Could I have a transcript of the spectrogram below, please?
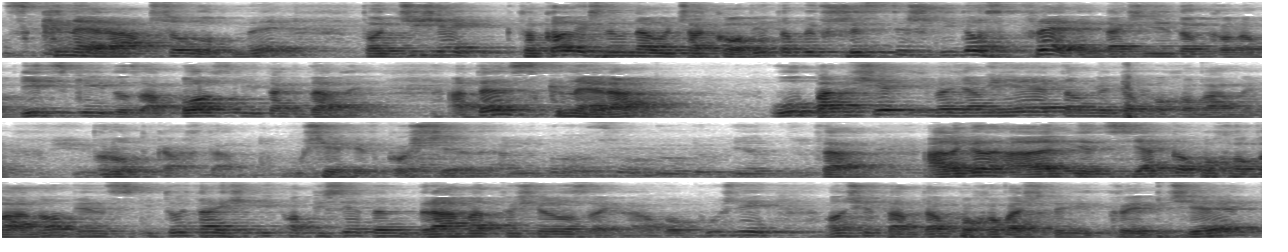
sknera absolutny, to dzisiaj ktokolwiek był na Łyczakowie, to by wszyscy szli do Fredy, tak się do Konopnickiej, do Zapolskiej i tak dalej. A ten sknera Uparł się i powiedział, nie, to my go pochowamy w Rudkach tam, u siebie w kościele. Tak, ale, ale więc jak go pochowano, więc i tutaj opisuje ten dramat, który się rozegrał, bo później on się tam dał pochować w tej krypcie,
